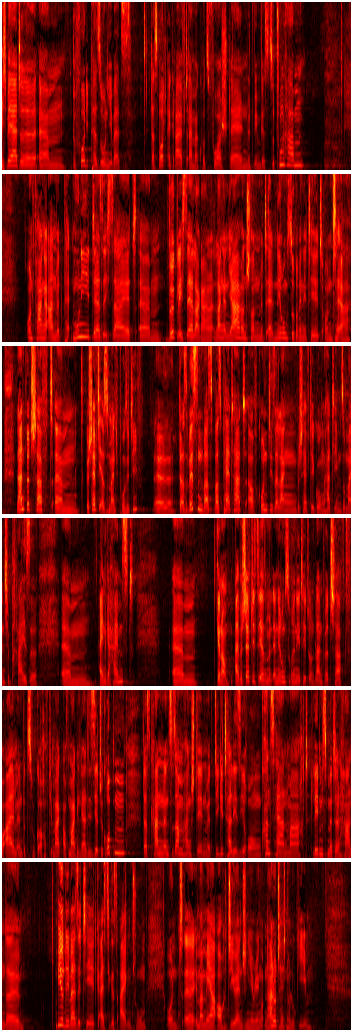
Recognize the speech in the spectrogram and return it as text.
Ich werde, ähm, bevor die Person jeweils das Wort ergreift, einmal kurz vorstellen, mit wem wir es zu tun haben. Und fange an mit Pat Mooney, der sich seit ähm, wirklich sehr langer, langen Jahren schon mit Ernährungssouveränität und der Landwirtschaft ähm, beschäftigt. Also das meine ich positiv. Äh, das Wissen, was, was Pat hat, aufgrund dieser langen Beschäftigung, hat ihm so manche Preise ähm, eingeheimst. Ähm, genau, er beschäftigt sich also mit Ernährungssouveränität und Landwirtschaft, vor allem in Bezug auch auf, die, auf marginalisierte Gruppen. Das kann in Zusammenhang stehen mit Digitalisierung, Konzernmacht, Lebensmittelhandel, Biodiversität, geistiges Eigentum und äh, immer mehr auch Geoengineering und Nanotechnologie.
